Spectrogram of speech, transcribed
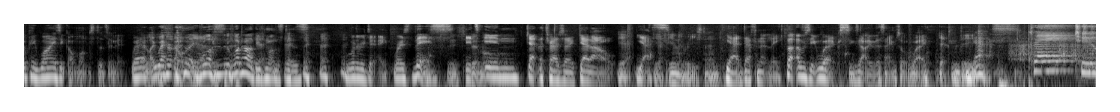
okay, why has it got monsters in it? Where, like, where, Sure, like, yeah. what, what are these Yeah. monsters? what are we doing? Whereas this, It's a bit it's more- in, get the treasure, get out. Yeah. Yes. Yeah, you know where you stand. Yeah, definitely. But obviously, it works exactly the same sort of way. Yeah, indeed. Yes. Play to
